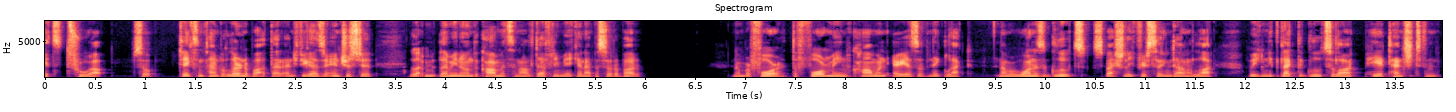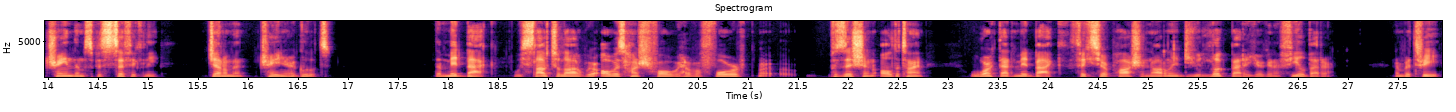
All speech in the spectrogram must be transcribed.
It's throughout. So take some time to learn about that. And if you guys are interested, let let me know in the comments and I'll definitely make an episode about it. Number four, the four main common areas of neglect. Number one is glutes, especially if you're sitting down a lot. We neglect the glutes a lot. Pay attention to them. Train them specifically. Gentlemen, train your glutes. The mid back, we slouch a lot. We're always hunched forward. We have a forward uh, position all the time. Work that mid back. Fix your posture. Not only do you look better, you're going to feel better. Number three,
